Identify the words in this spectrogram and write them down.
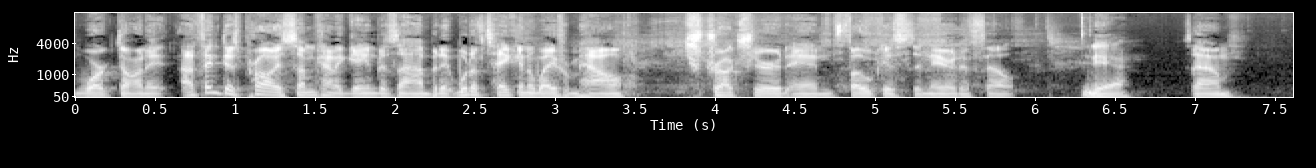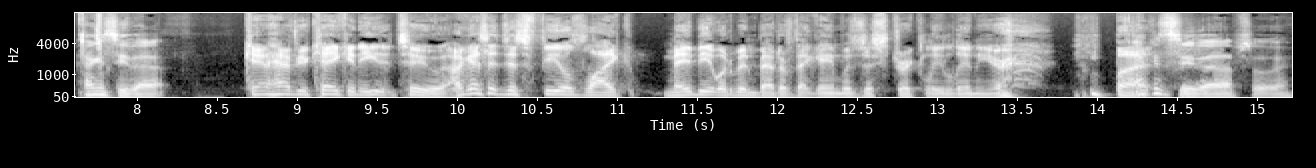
worked on it? I think there's probably some kind of game design, but it would have taken away from how structured and focused the narrative felt. Yeah, So I can see that. can't have your cake and eat it too. I guess it just feels like maybe it would have been better if that game was just strictly linear. But I can see that absolutely.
